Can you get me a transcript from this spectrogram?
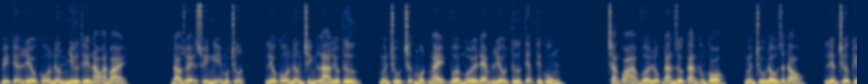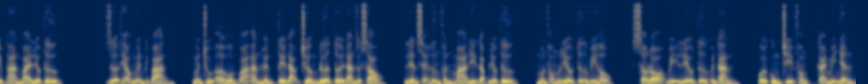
vị kia liếu cô nương như thế nào an bài? Đào Duệ suy nghĩ một chút, liếu cô nương chính là liếu tư, nguyên chủ trước một ngày vừa mới đem liếu tư tiếp tiến cung. Chẳng qua vừa lúc đan dược ăn không có, nguyên chủ đầu rất đau, liền chưa kịp an bài liếu tư. Dựa theo nguyên kịch bản, nguyên chủ ở hôm qua an huyền tế đạo trưởng đưa tới đan dược sau, liền sẽ hưng phấn mà đi gặp liếu tư, muốn phong liếu tư vi hậu, sau đó bị liễu tư khuyên can, cuối cùng chỉ phong cái mỹ nhân.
